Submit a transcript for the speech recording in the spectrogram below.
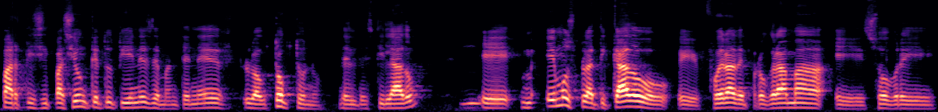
participación que tú tienes de mantener lo autóctono del destilado, mm. hemos platicado fuera de programa sobre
